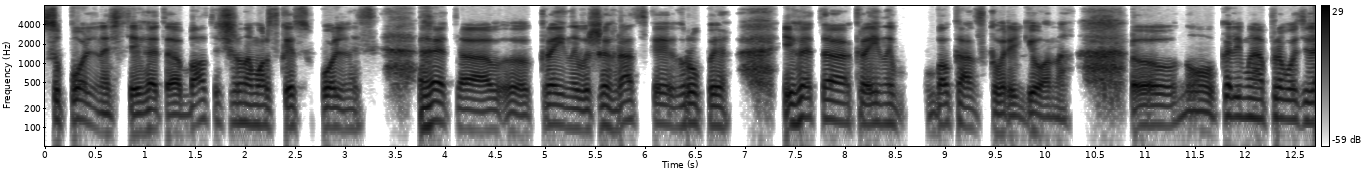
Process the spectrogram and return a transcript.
супольнасці. Гэта балты чарнаморская супольнасць гэта краіны вышэградскай групы і гэта краіны балканского региона. Ну калі мы праводзілі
